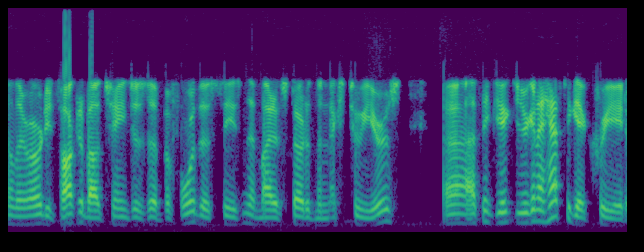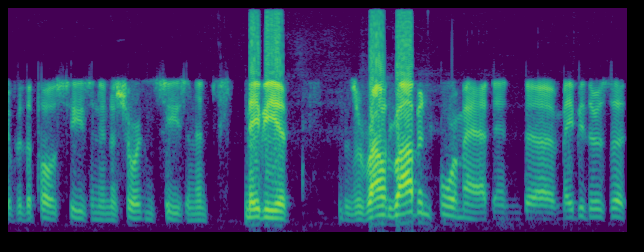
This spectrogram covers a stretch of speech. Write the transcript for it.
know, they're already talking about changes uh, before this season that might have started in the next two years. Uh, I think you, you're going to have to get creative with the postseason in a shortened season, and maybe it, there's a round robin format, and uh, maybe there's a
